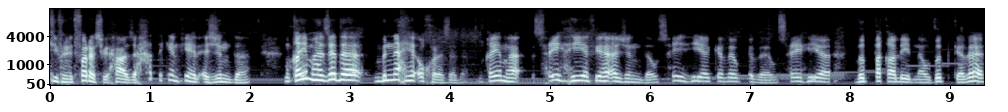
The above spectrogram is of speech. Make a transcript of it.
كيف نتفرج في حاجة حتى كان فيها الأجندة نقيمها زادة من ناحية أخرى زادة. نقيمها صحيح هي فيها أجندة وصحيح هي كذا وكذا وصحيح هي ضد تقاليدنا وضد كذا.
